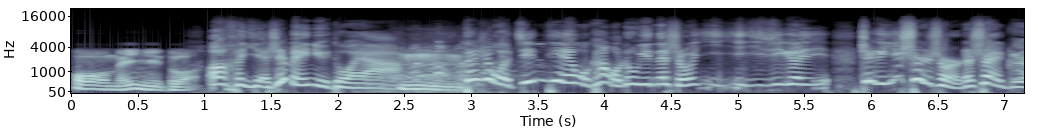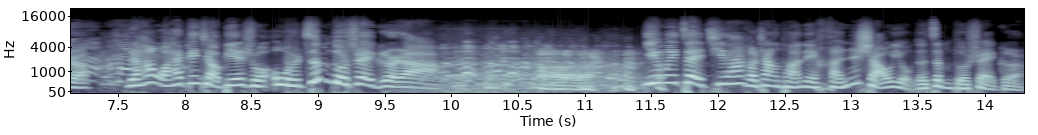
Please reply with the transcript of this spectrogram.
哦，美女多。哦，也是美女多呀。嗯，但是我今天我看我录音的时候，一一一个这个一顺水的帅哥，然后我还跟小编说，哦我说这么多帅哥啊，啊，因为在其他合唱团里很少有的这么多帅哥。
